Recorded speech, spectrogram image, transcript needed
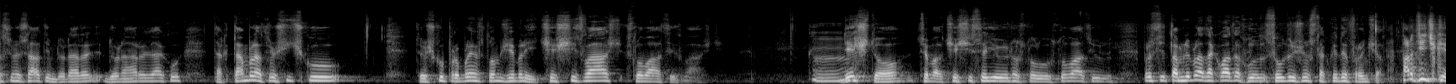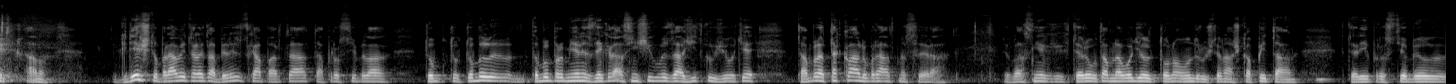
73. do, do Nároďáku, tak tam byla trošičku, trošku problém v tom, že byli Češi zvlášť, Slováci zvlášť. Mm. to, třeba Češi seděli jedno stolu, Slováci, prostě tam nebyla taková ta soudržnost, takový ten frončat. Partičky. Ano. to právě tahle ta bělecká parta, ta prostě byla, to, to, to, byl, to byl pro mě jeden z nejkrásnějších vůbec zážitků v životě. Tam byla taková dobrá atmosféra vlastně, kterou tam navodil Tono Ondruš, ten náš kapitán, který prostě byl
